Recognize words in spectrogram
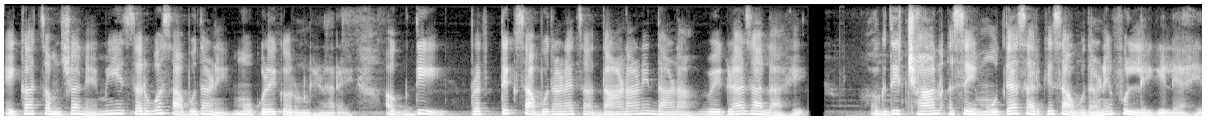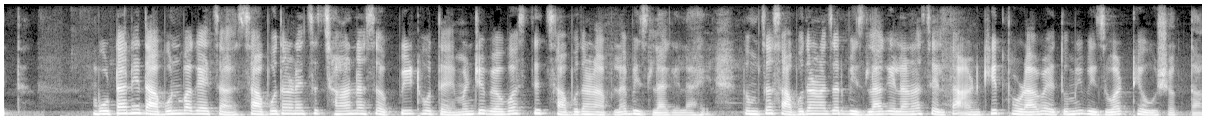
एका चमच्याने मी हे सर्व साबुदाणे मोकळे करून घेणार आहे. अगदी प्रत्येक साबुदाण्याचा दाणा आणि दाणा वेगळा झाला आहे. अगदी छान असे मोत्यासारखे साबुदाणे फुलले गेले आहेत. बोटाने दाबून बघायचा साबुदाण्याचं छान असं पीठ होतं आहे म्हणजे व्यवस्थित साबुदाणा आपला भिजला गेला आहे. तुमचा साबुदाणा जर भिजला गेला नसेल तर आणखी थोडा वेळ तुम्ही भिजवत ठेवू शकता.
